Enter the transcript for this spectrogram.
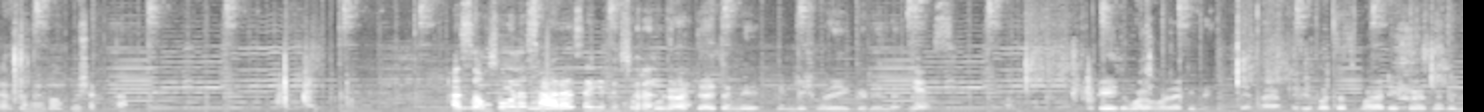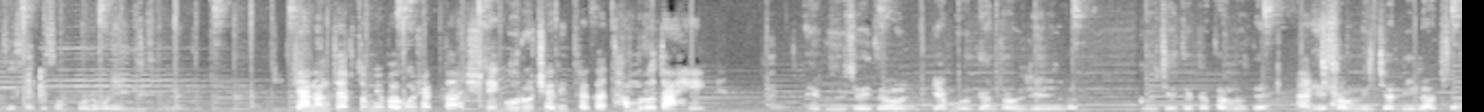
तर तुम्ही बघू शकता. हा संपूर्ण सारा सहित संपूर्ण ग्रंथ आहे. अध्याय त्यांनी इंग्लिशमध्ये हे केलेलं आहे. येस कुठेही तुम्हाला मराठी नाही. त्यांना अजिबातच मराठी कळत नाही त्यांच्यासाठी संपूर्णपणे इंग्लिशमध्ये. त्यानंतर तुम्ही बघू शकता श्री गुरुचरित्र कथामृत आहे. हे गुरुचरित्रावरून या मूळ ग्रंथावरून लिहिलेलं गुरुचरित्र कथामृत आहे. आणि हे. स्वामींच्या लीलाचं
